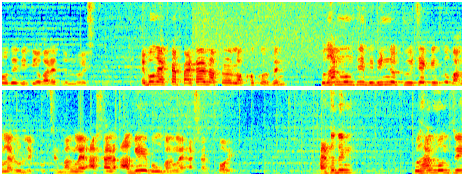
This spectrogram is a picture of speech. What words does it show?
মোদী দ্বিতীয়বারের জন্য এসেছেন। এবং একটা প্যাটার্ন আপনারা লক্ষ্য করবেন, প্রধানমন্ত্রী বিভিন্ন টুইটে কিন্তু বাংলার উল্লেখ করছেন, বাংলায় আসার আগে এবং বাংলায় আসার পরে। এতদিন প্রধানমন্ত্রী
